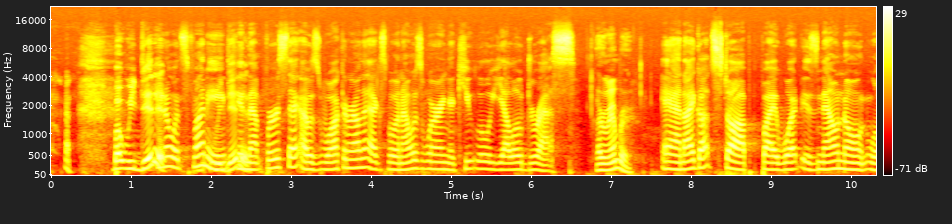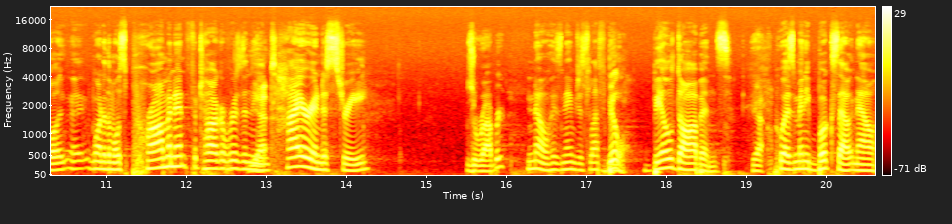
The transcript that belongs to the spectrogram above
but we did it. You know what's funny? We did In it. that first, I was walking around the expo and I was wearing a cute little yellow dress. I remember. And I got stopped by what is now known, well, uh, one of the most prominent photographers in the Yeah. entire industry. Was it Robert? No, his name just left me. Bill. Bill Dobbins. Yeah. who has many books out now.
